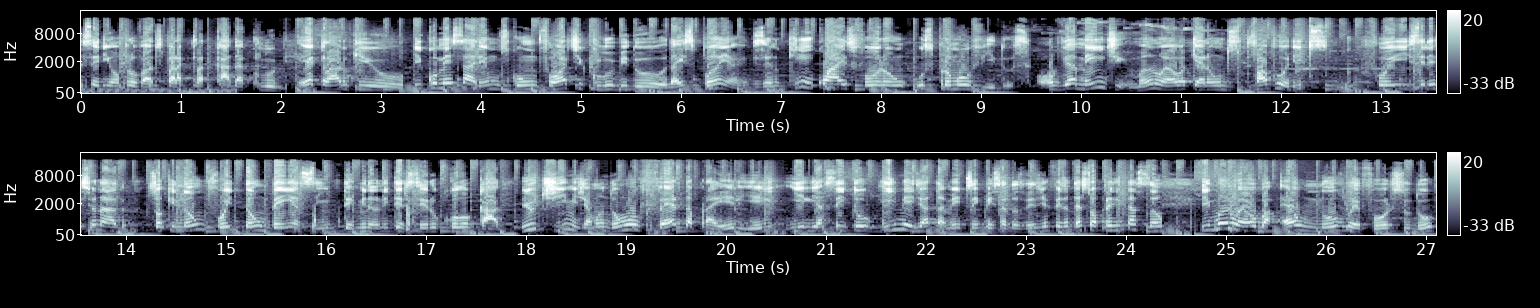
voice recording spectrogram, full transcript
seriam aprovados para cada clube. E é claro que o e começaremos com um forte clube do da Espanha, dizendo que quais foram os promovidos. Obviamente, Manuel, que era um dos favoritos, foi selecionado, só que não foi tão bem assim, terminando em terceiro colocado. E o time já mandou uma oferta para ele e ele e ele aceitou imediatamente, sem pensar duas vezes, já fez até sua apresentação. E Manuelba é um novo reforço do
